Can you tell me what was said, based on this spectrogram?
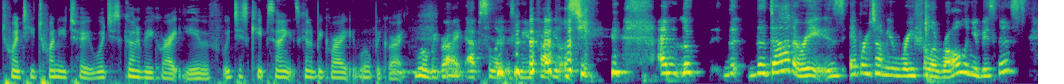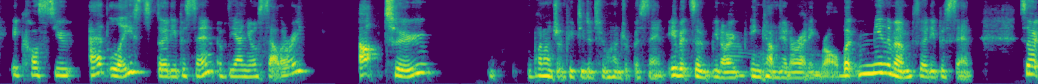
2022, which is going to be a great year? If we just keep saying it's going to be great, it will be great. Will be great. Absolutely. It's going to be a fabulous year. And look, the, the data is every time you refill a role in your business, it costs you at least 30% of the annual salary up to 150 to 200% if it's a you know income generating role but minimum 30% so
